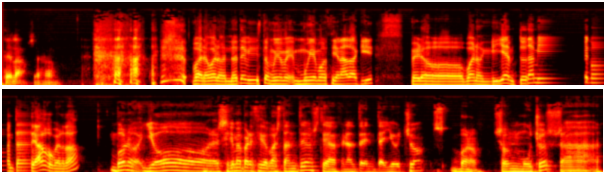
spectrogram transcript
Tela, o sea, bueno, bueno, no te he visto muy, muy emocionado aquí, pero bueno, Guillem, tú también me contaste algo, ¿verdad? Bueno, yo sí que me ha parecido bastante, hostia, al final 38, bueno, son muchos, o sea,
